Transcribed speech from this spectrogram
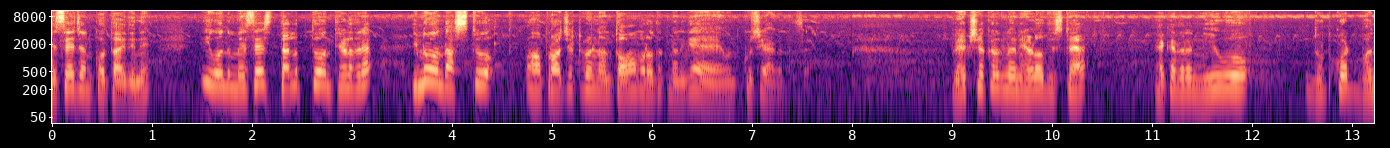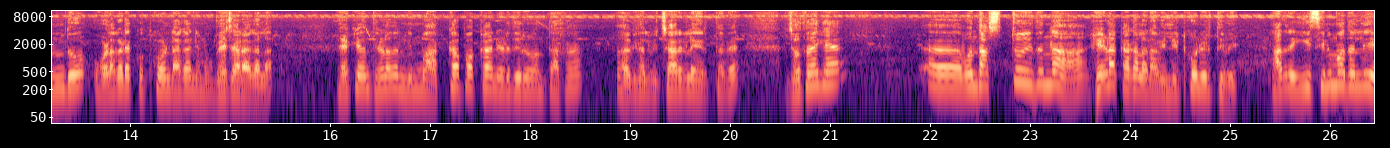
ಮೆಸೇಜ್ ಅನ್ಕೋತಾ ಇದ್ದೀನಿ. ಈ ಒಂದು ಮೆಸೇಜ್ ತಲುಪ್ತು ಅಂತ ಹೇಳಿದ್ರೆ ಇನ್ನೂ ಒಂದಷ್ಟು ಪ್ರಾಜೆಕ್ಟ್ಗಳು ನಾನು ತೊಗೊಂಬರೋದಕ್ಕೆ ನನಗೆ ಒಂದು ಖುಷಿ ಆಗುತ್ತೆ ಸರ್. ಪ್ರೇಕ್ಷಕರಿಗೆ ನಾನು ಹೇಳೋದಿಷ್ಟೇ, ಯಾಕಂದರೆ ನೀವು ದುಡ್ಡು ಕೊಟ್ಟು ಬಂದು ಒಳಗಡೆ ಕುತ್ಕೊಂಡಾಗ ನಿಮಗೆ ಬೇಜಾರಾಗಲ್ಲ. ಯಾಕೆ ಅಂತ ಹೇಳಿದ್ರೆ ನಿಮ್ಮ ಅಕ್ಕಪಕ್ಕ ನಡೆದಿರುವಂತಹ ಇದರಲ್ಲಿ ವಿಚಾರಗಳೇ ಇರ್ತವೆ. ಜೊತೆಗೆ ಒಂದಷ್ಟು ಇದನ್ನು ಹೇಳೋಕ್ಕಾಗಲ್ಲ ನಾವು ಇಲ್ಲಿ ಇಟ್ಕೊಂಡಿರ್ತೀವಿ. ಆದರೆ ಈ ಸಿನಿಮಾದಲ್ಲಿ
